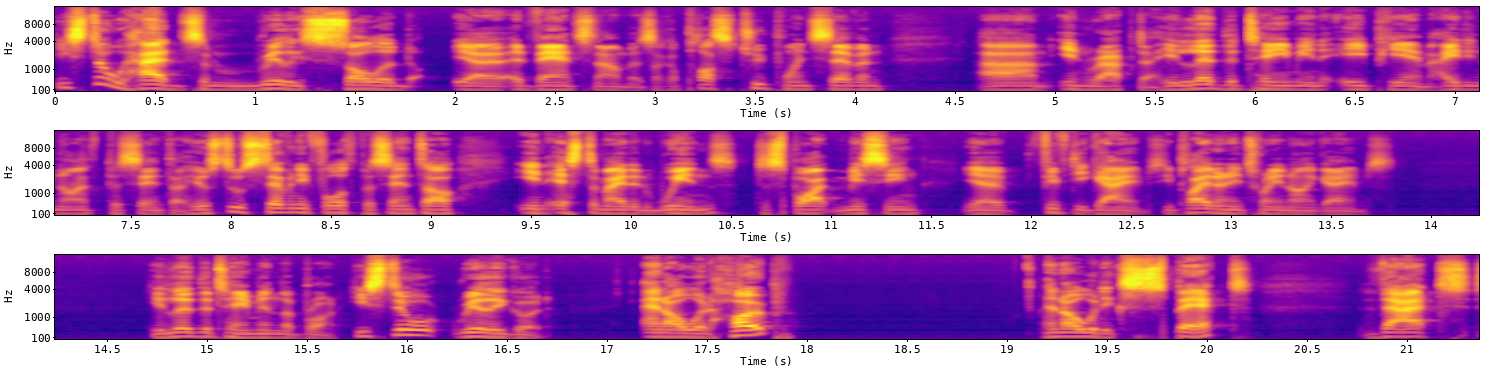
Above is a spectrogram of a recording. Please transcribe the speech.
He still had some really solid you know, advanced numbers, like a plus 2.7 um, in Raptor. He led the team in EPM, 89th percentile. He was still 74th percentile in estimated wins, despite missing you know 50 games. He played only 29 games. He led the team in LeBron. He's still really good, and I would hope, and I would expect that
